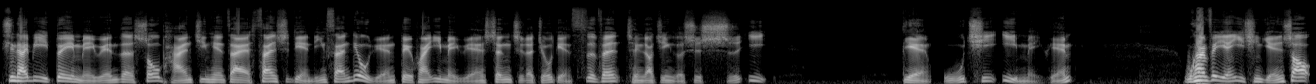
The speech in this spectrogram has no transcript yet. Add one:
新台币对美元的收盘今天在三十点零三六元兑换一美元，升值了九点四分，成交金额是十亿点五七亿美元。武汉肺炎疫情延烧，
